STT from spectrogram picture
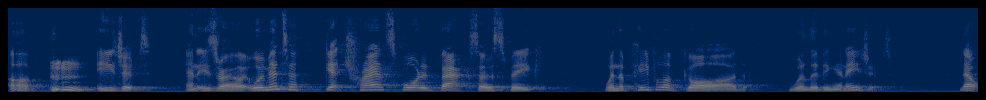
of Egypt and Israel, we're meant to get transported back, so to speak, when the people of God were living in Egypt. Now,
